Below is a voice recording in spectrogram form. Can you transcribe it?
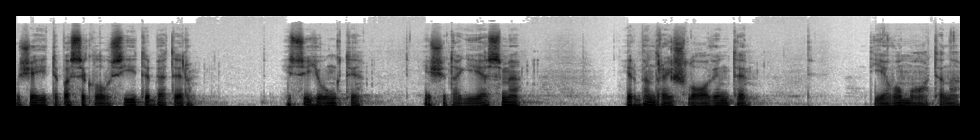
užeiti pasiklausyti, bet ir įsijungti į šitą giesmę ir bendrai šlovinti Dievo motiną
